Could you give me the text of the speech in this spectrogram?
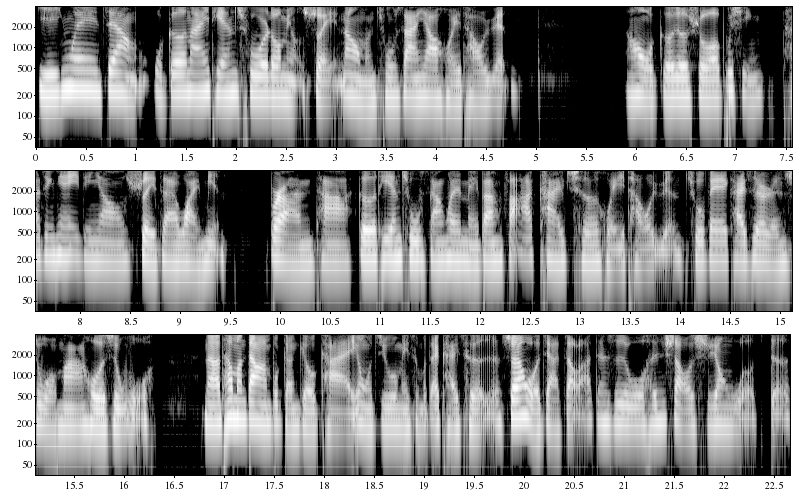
也因为这样，我哥那一天初二都没有睡，那我们初三要回桃园。然后我哥就说不行，他今天一定要睡在外面，不然他隔天初三会没办法开车回桃园，除非开车的人是我妈或者是我。那他们当然不敢给我开，因为我几乎没什么在开车的人。虽然我驾照啦，但是我很少使用我的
